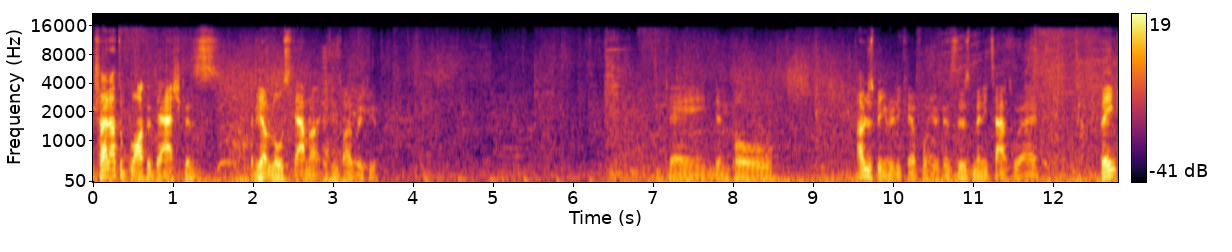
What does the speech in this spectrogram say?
Try not to block the dash because if you have low stamina, it can guard break you. Okay, Ninpo. I'm just being really careful here because there's many times where I think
